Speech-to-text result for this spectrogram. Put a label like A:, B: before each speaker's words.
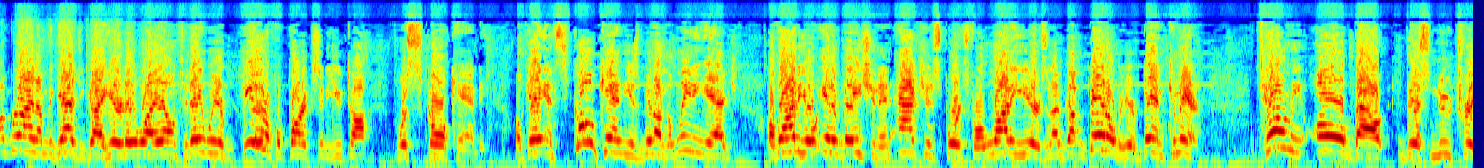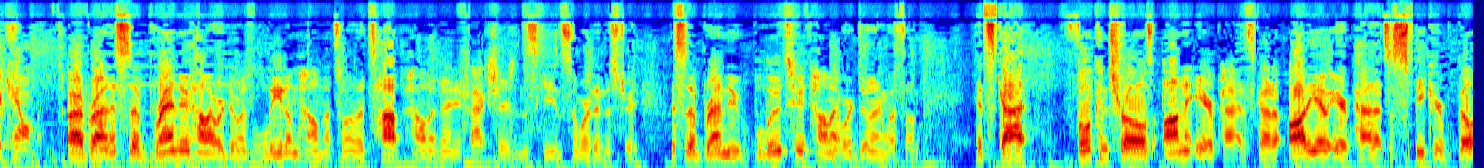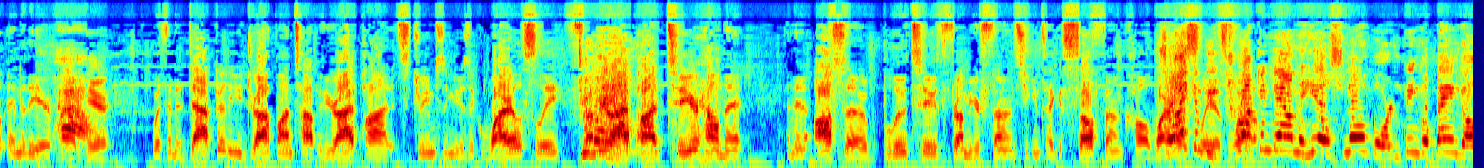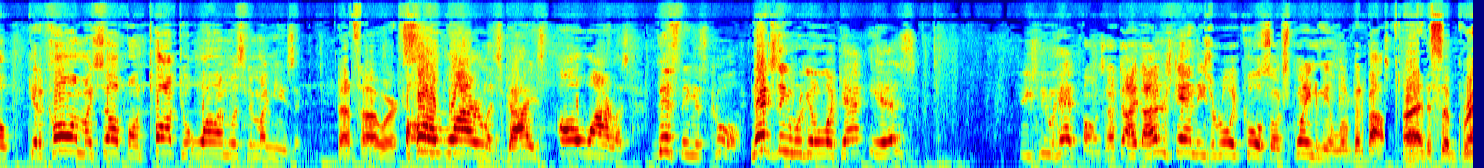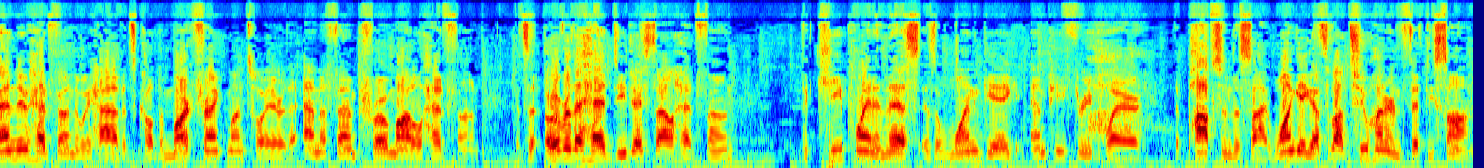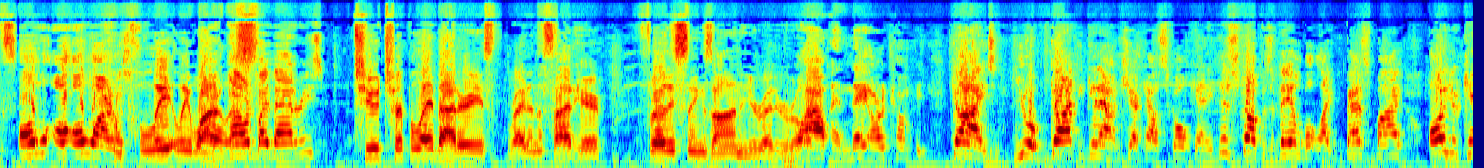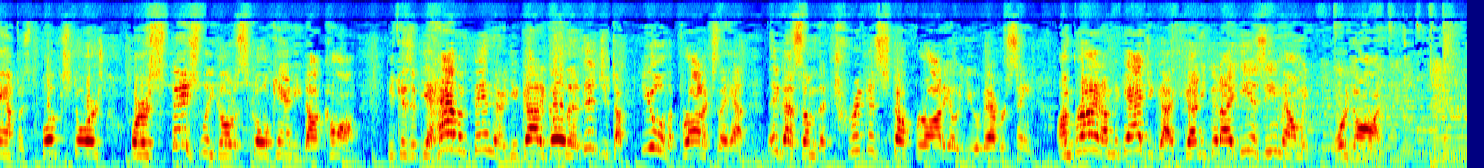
A: I'm Brian, I'm the gadget guy here at AYL, and today we're in beautiful Park City, Utah with Skull Candy. Okay, and Skull Candy has been on the leading edge of audio innovation in action sports for a lot of years, and I've got Ben over here. Ben, come here. Tell me all about this new trick helmet.
B: All right, Brian, this is a brand new helmet we're doing with Leedom Helmets, one of the top helmet manufacturers in the ski and snowboard industry. This is a brand new Bluetooth helmet we're doing with them. It's got full controls on the ear pad. It's got an audio ear pad. That's a speaker built into the ear pad
A: Wow.
B: here. With an adapter that you drop on top of your iPod, it streams the music wirelessly from your
A: helmet.
B: iPod to your helmet, and then also Bluetooth from your phone, so you can take a cell phone call wirelessly.
A: So I can be
B: as well.
A: trucking down the hill snowboarding, bingo bango, get a call on my cell phone, talk to it while I'm listening to my music.
B: That's how it works.
A: All wireless, guys. All wireless. This thing is cool. Next thing we're going to look at is these new headphones. Now, I, I understand these are really cool, so explain to me a little bit about them.
B: All right, this is a brand new headphone that we have. It's called the Mark Frank Montoya or the MFM Pro Model headphone. It's an over-the-head DJ style headphone. The key point in this is a one gig MP3 player that pops in the side. One gig, that's about 250 songs.
A: All, all, all wireless.
B: Completely wireless.
A: Powered by batteries?
B: Two AAA batteries right in the side here. Throw these things on and you're ready to roll.
A: Wow, and they are comfy. Guys, you have got to get out and check out Skull Candy. This stuff is available at like Best Buy, all your campus bookstores, or especially go to skullcandy.com. Because if you haven't been there, you got to go there. This is just a few of the products they have. They've got some of the trickiest stuff for audio you have ever seen. I'm Brian, I'm the Gadget Guy. If you got any good ideas, email me. We're gone.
